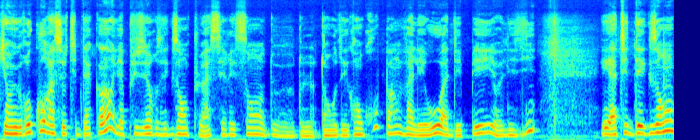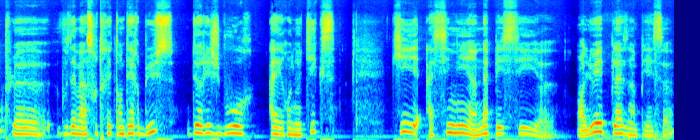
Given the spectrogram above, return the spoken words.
qui ont eu recours à ce type d'accord. Il y a plusieurs exemples assez récents de, de, dans des grands groupes, hein, Valeo, ADP, euh. Et à titre d'exemple, euh, vous avez un sous-traitant d'Airbus, de Richebourg Aeronautics, qui a signé un APC euh, en lieu et place d'un PSE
